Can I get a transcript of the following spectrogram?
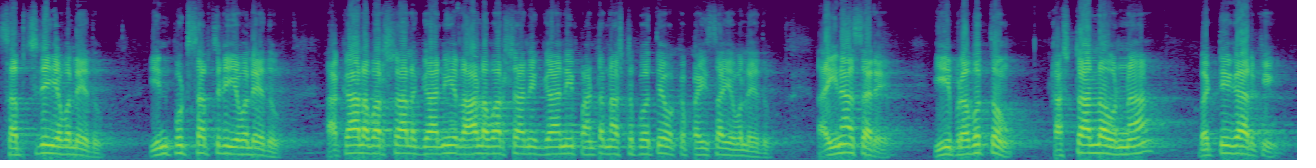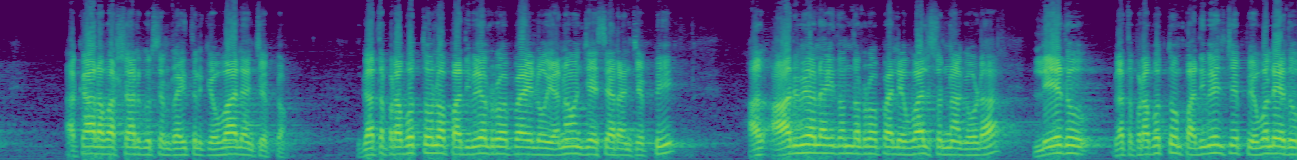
సబ్సిడీ ఇవ్వలేదు. ఇన్పుట్ సబ్సిడీ ఇవ్వలేదు. అకాల వర్షాలకు కానీ రాళ్ళ వర్షానికి కానీ పంట నష్టపోతే ఒక పైసా ఇవ్వలేదు. అయినా సరే ఈ ప్రభుత్వం కష్టాల్లో ఉన్న బట్టి గారికి అకాల వర్షాలు కురిసిన రైతులకు ఇవ్వాలి అని చెప్పాం. గత ప్రభుత్వంలో పదివేల రూపాయలు అనౌన్స్ చేశారని చెప్పి ఆరు వేల ఐదు వందల రూపాయలు ఇవ్వాల్సి ఉన్నా కూడా లేదు గత ప్రభుత్వం పదివేలు చెప్పి ఇవ్వలేదు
